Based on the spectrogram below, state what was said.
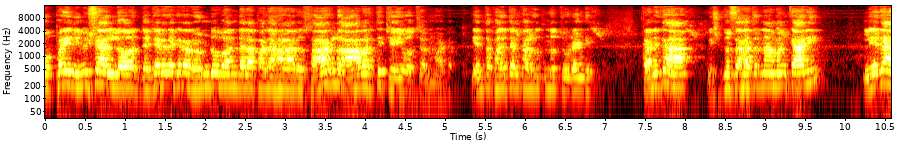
ముప్పై నిమిషాల్లో దగ్గర దగ్గర రెండు వందల పదహారు సార్లు ఆవర్తి చేయవచ్చు అనమాట ఎంత ఫలితం కలుగుతుందో చూడండి. కనుక విష్ణు సహస్రనామం కానీ లేదా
